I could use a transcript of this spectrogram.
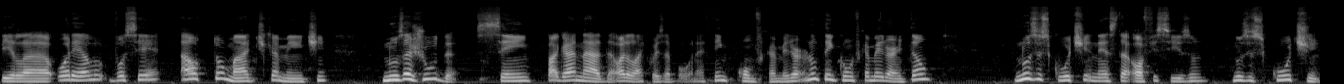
pela Orelo, você automaticamente nos ajuda sem pagar nada. Olha lá que coisa boa, né? Tem como ficar melhor? Não tem como ficar melhor. Então, nos escute nesta off-season, nos escute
